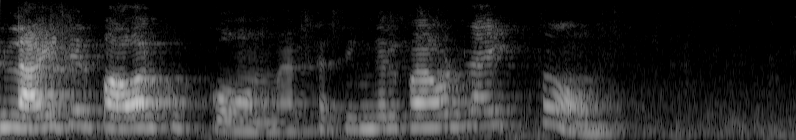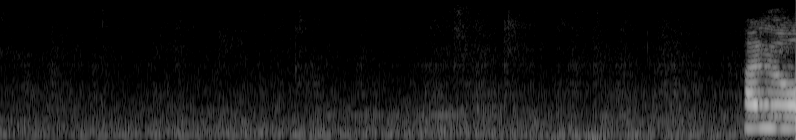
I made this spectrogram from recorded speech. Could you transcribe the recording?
লাইটের পাওয়ার খুব কম, একটা সিঙ্গেল পাওয়ার লাইট তো। হ্যালো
